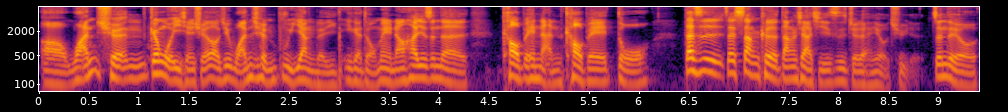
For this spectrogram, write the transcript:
呃，完全跟我以前学到的就完全不一样的一一个 domain，然后他就真的靠背难，靠背多，但是在上课的当下，其实是觉得很有趣的，真的有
